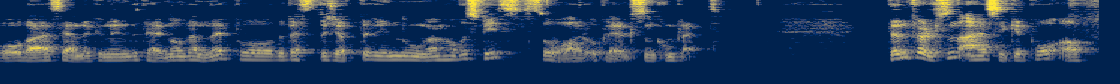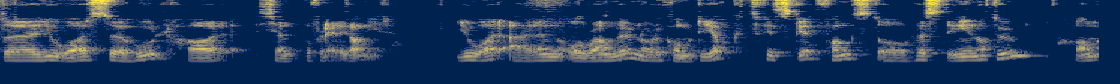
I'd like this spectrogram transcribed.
Og da jeg senere kunne invitere noen venner på det beste kjøttet vi noen gang hadde spist, så var opplevelsen komplett. Den følelsen er jeg sikker på at eh, Joar Søhol har kjent på flere ganger. Joar er en allrounder når det kommer til jakt, fiske, fangst og høsting i naturen. Han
